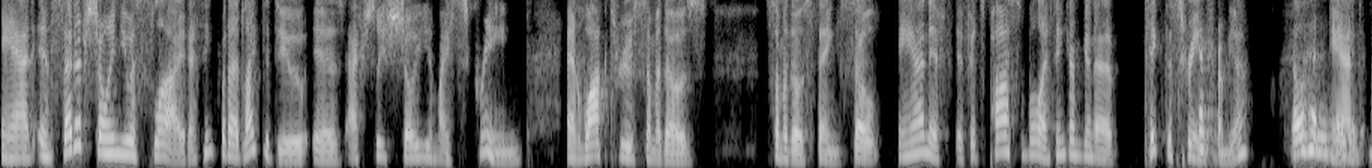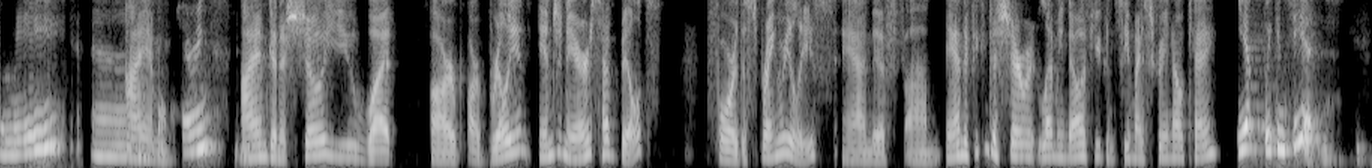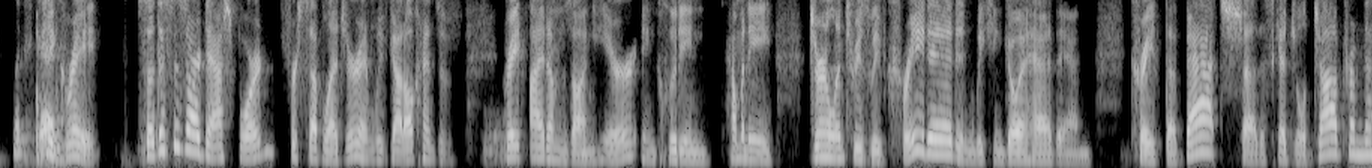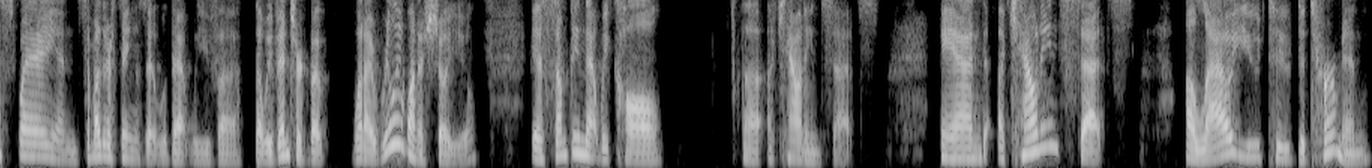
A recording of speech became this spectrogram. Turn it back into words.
And instead of showing you a slide, I think what I'd like to do is actually show you my screen and walk through some of those some of those things. So Anne, if, if it's possible, I think I'm going to take the screen from you. Go ahead and take and it from me. I am sharing. I am going to show you what our, our brilliant engineers have built for the spring release. And if um, Anne, if you can just share, let me know if you can see my screen okay. Yep, we can see it. Looks good. Okay, great. So this is our dashboard for Subledger, and we've got all kinds of great items on here, including how many journal entries we've created, and we can go ahead and create the batch, uh, the scheduled job from this way, and some other things that that we've uh, that we've entered. But what I really want to show you is something that we call uh, accounting sets. And accounting sets allow you to determine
